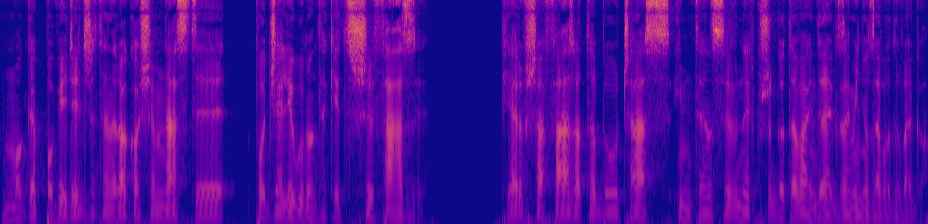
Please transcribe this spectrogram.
Mogę powiedzieć, że ten rok 18 podzieliłbym na takie trzy fazy. Pierwsza faza to był czas intensywnych przygotowań do egzaminu zawodowego.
